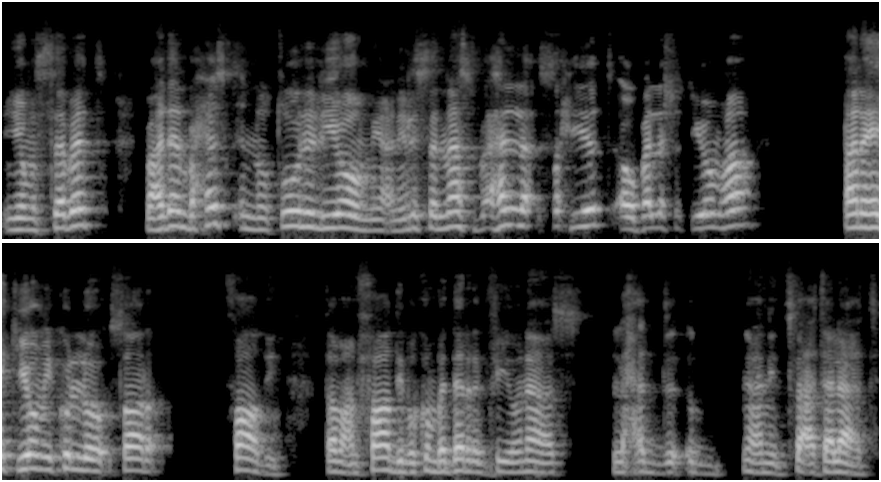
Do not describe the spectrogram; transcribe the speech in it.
يوم السبت. بعدين بحس إنه طول اليوم يعني لسه الناس هلأ صحيت أو بلشت يومها. أنا هيك يومي كله صار فاضي. طبعا فاضي بكون بدرب فيه ناس لحد يعني الساعة 3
